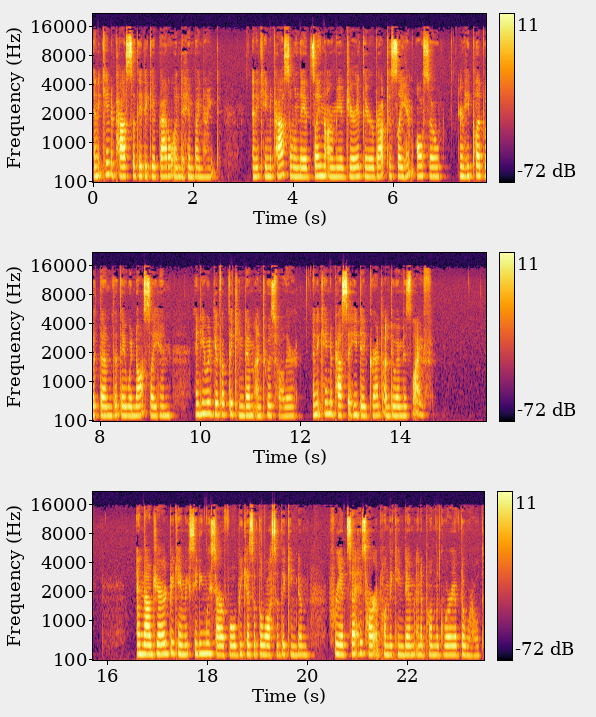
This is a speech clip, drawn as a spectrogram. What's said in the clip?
And it came to pass that they did give battle unto him by night. And it came to pass that when they had slain the army of Jared, they were about to slay him also. And he pled with them that they would not slay him, and he would give up the kingdom unto his father. And it came to pass that he did grant unto him his life. And now Jared became exceedingly sorrowful because of the loss of the kingdom, for he had set his heart upon the kingdom and upon the glory of the world.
